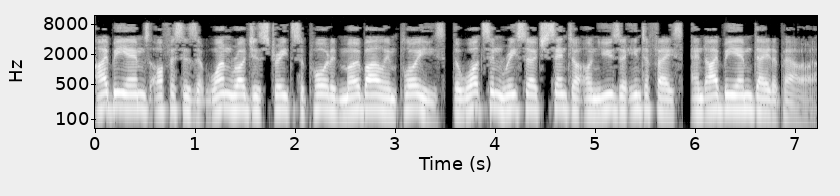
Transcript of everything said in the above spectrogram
IBM's offices at 1 Rogers Street supported mobile employees, the Watson Research Center on User Interface, and IBM DataPower.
